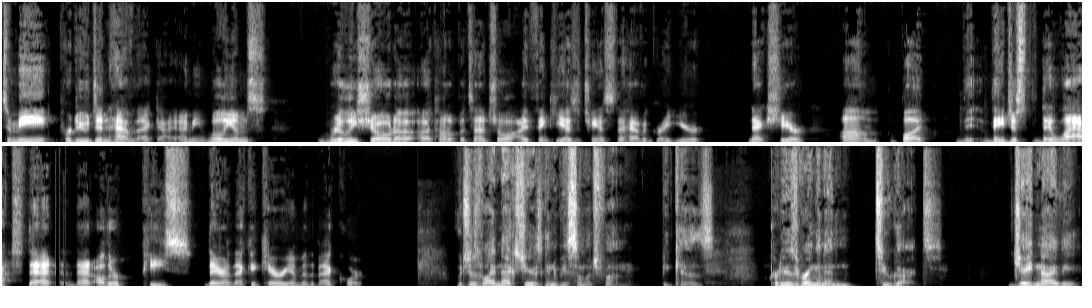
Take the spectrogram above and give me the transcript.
to me, Purdue didn't have that guy. I mean, Williams really showed a, a ton of potential. I think he has a chance to have a great year next year. Um, but they, they just they lacked that that other piece there that could carry him in the backcourt which is why next year is going to be so much fun because Purdue's bringing in two guards, Jaden Ivey,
